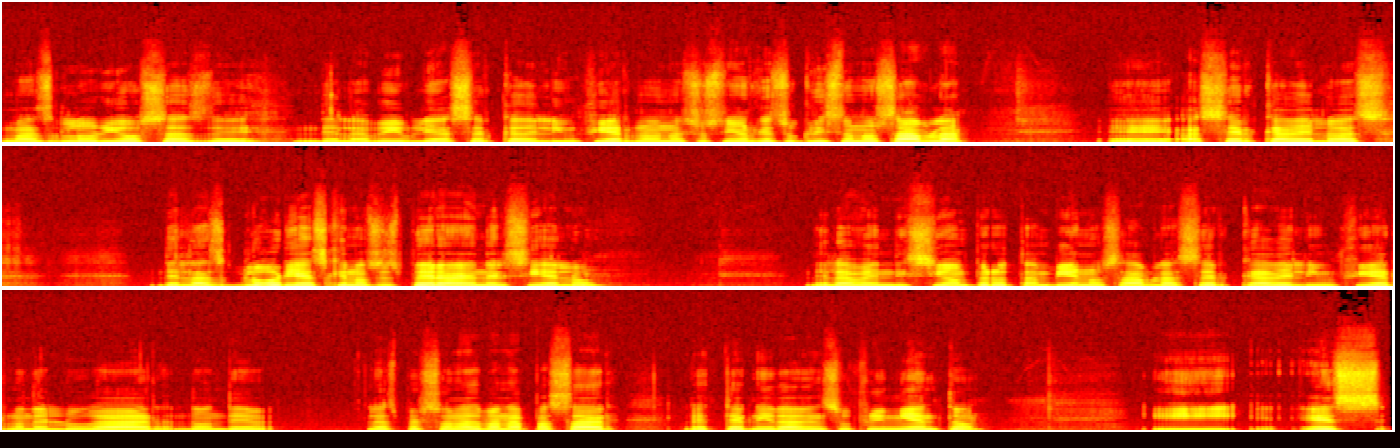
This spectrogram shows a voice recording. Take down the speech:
más gloriosas de, de, la Biblia acerca del infierno. Nuestro Señor Jesucristo nos habla eh, acerca de las, de las glorias que nos esperan en el cielo de la bendición, pero también nos habla acerca del infierno, del lugar donde las personas van a pasar la eternidad en sufrimiento. Y es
